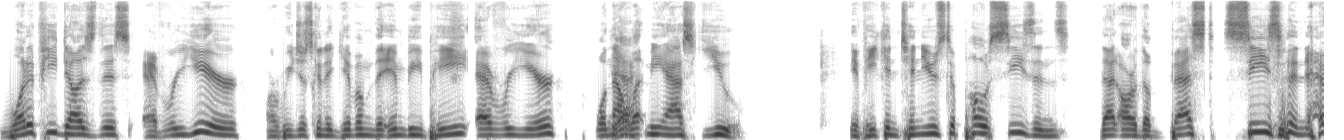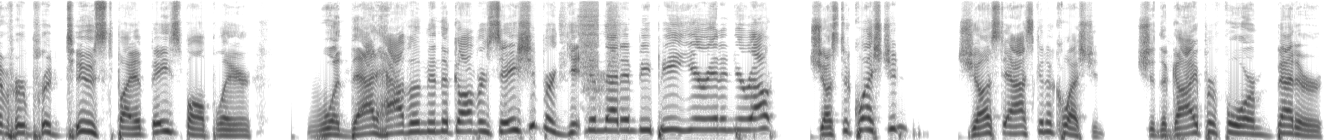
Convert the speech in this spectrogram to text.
what if he does this every year? Are we just going to give him the MVP every year? Well, now Yeah. let me ask you. If he continues to post seasons that are the best season ever produced by a baseball player, would that have him in the conversation for getting him that MVP year in and year out? Just a question. Just asking a question. Should the guy perform better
